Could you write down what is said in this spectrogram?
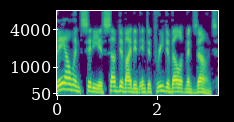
Bayawan City is subdivided into three development zones.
